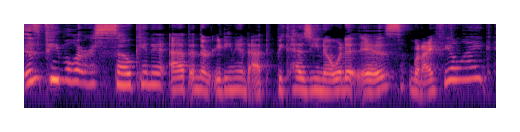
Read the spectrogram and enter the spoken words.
is people are soaking it up and they're eating it up because you know what it is what i feel like?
